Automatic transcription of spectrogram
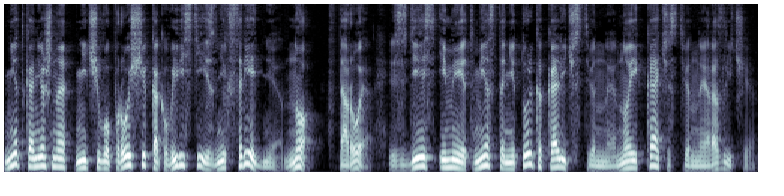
нет, конечно, ничего проще, как вывести из них среднее, но, второе, здесь имеет место не только количественное, но и качественное различие.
